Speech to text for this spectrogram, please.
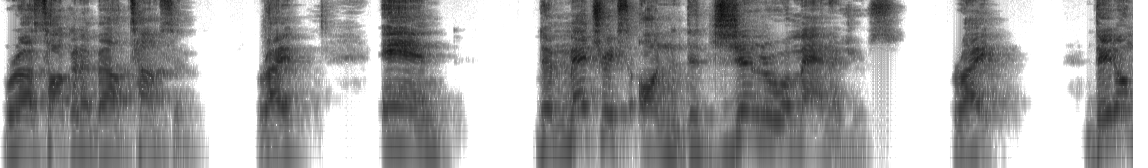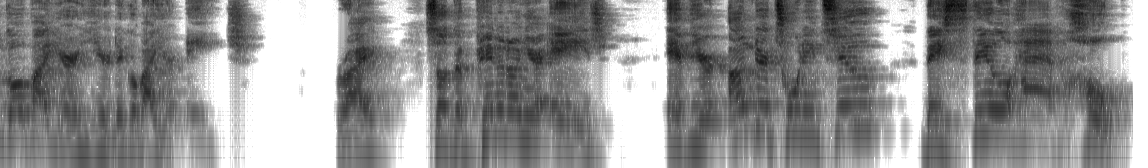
where I was talking about Thompson, right? And the metrics on the general managers, right? They don't go by your year, they go by your age, right? So depending on your age, if you're under 22, they still have hope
